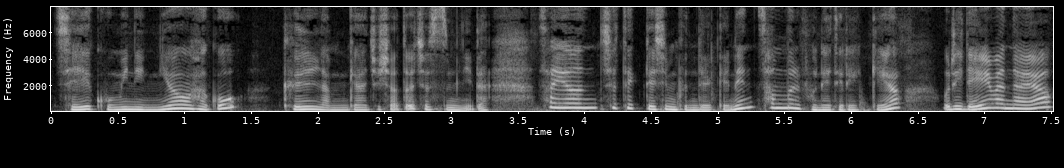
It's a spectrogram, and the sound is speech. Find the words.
제 고민은요 하고 글 남겨주셔도 좋습니다. 사연 채택되신 분들께는 선물 보내드릴게요. 우리 내일 만나요.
